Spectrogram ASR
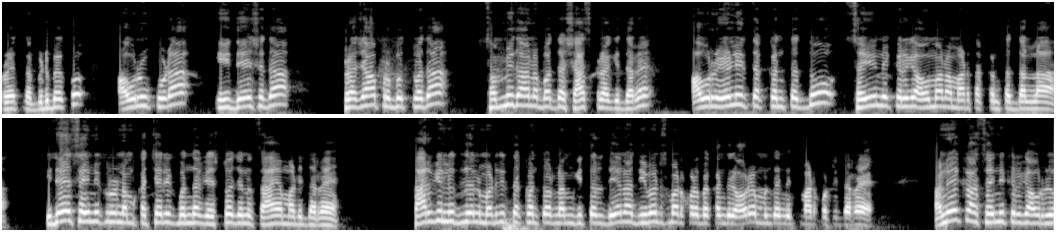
ಪ್ರಯತ್ನ ಬಿಡಬೇಕು. ಅವರು ಕೂಡ ಈ ದೇಶದ ಪ್ರಜಾಪ್ರಭುತ್ವದ ಸಂವಿಧಾನಬದ್ಧ ಶಾಸಕರಾಗಿದ್ದಾರೆ. ಅವರು ಹೇಳಿರ್ತಕ್ಕಂಥದ್ದು ಸೈನಿಕರಿಗೆ ಅವಮಾನ ಮಾಡ್ತಕ್ಕಂಥದ್ದಲ್ಲ. ಇದೇ ಸೈನಿಕರು ನಮ್ಮ ಕಚೇರಿಗೆ ಬಂದಾಗ ಎಷ್ಟೋ ಜನಕ್ಕೆ ಸಹಾಯ ಮಾಡಿದ್ದಾರೆ. ಕಾರ್ಗಿಲ್ ಯುದ್ಧದಲ್ಲಿ ಮಡಿದಿರ್ತಕ್ಕಂಥವ್ರು ನಮ್ಗೆ ಈ ಥರದ್ದು ಏನಾದ್ರು ಇವೆಂಟ್ಸ್ ಮಾಡ್ಕೊಡ್ಬೇಕಂದ್ರೆ ಅವರೇ ಮುಂದೆ ನಿಂತು ಮಾಡ್ಕೊಟ್ಟಿದ್ದಾರೆ. ಅನೇಕ ಸೈನಿಕರಿಗೆ ಅವರು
